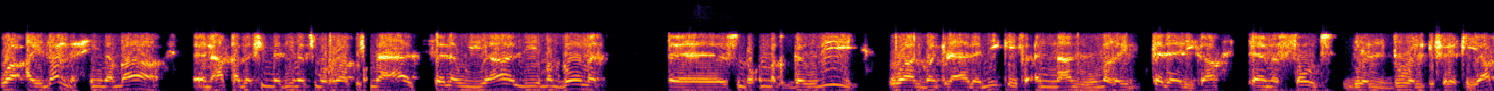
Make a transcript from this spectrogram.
وأيضا حينما انعقد في مدينة مراكش اجتماعات سنوية لمنظومة آه، صندوق النقد الدولي والبنك العالمي كيف أن المغرب كذلك كان الصوت ديال الدول الإفريقية.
